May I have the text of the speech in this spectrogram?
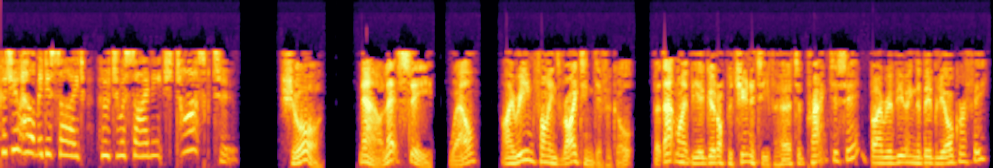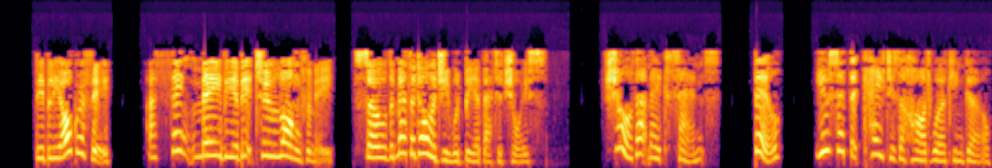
Could you help me decide who to assign each task to? Sure. Now, let's see. Well, Irene finds writing difficult, but that might be a good opportunity for her to practice it by reviewing the bibliography. Bibliography? I think maybe a bit too long for me, so the methodology would be a better choice. Sure, that makes sense. Bill, you said that Kate is a hard-working girl,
